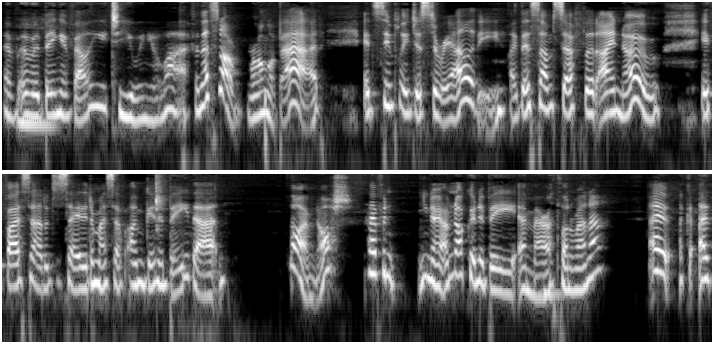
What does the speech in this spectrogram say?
of, of it mm. being a value to you in your life. And that's not wrong or bad. It's simply just a reality. Like there's some stuff that I know if I started to say to myself, I'm going to be that. No, I'm not. I haven't, you know, I'm not going to be a marathon runner. I, I,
